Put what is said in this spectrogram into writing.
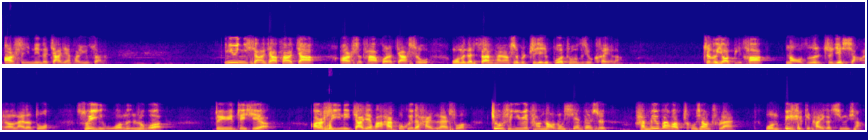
二十以内的加减法运算了。因为你想一下，他要加二十，他或者加十五，我们在算盘上是不是直接就拨珠子就可以了？这个要比他脑子直接想要来的多。所以，我们如果对于这些二十以内加减法还不会的孩子来说，就是因为他脑中现在是还没有办法抽象出来，我们必须给他一个形象，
